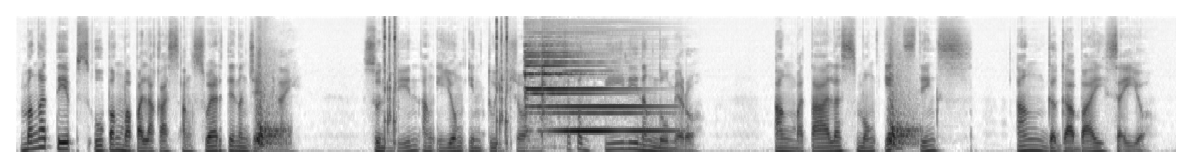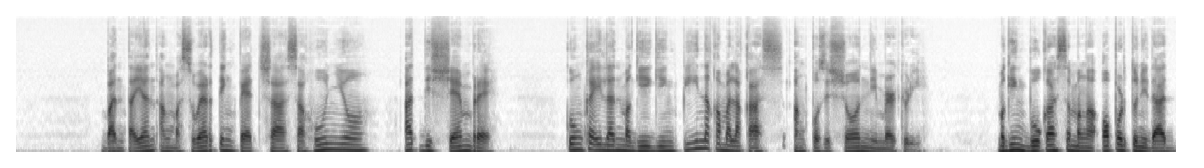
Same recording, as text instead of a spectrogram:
Mga tips upang mapalakas ang swerte ng Gemini. Sundin ang iyong intuition sa pagpili ng numero. Ang matalas mong instincts ang gagabay sa iyo. Bantayan ang maswerteng petsa sa Hunyo at Disyembre kung kailan magiging pinakamalakas ang posisyon ni Mercury. Maging bukas sa mga oportunidad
